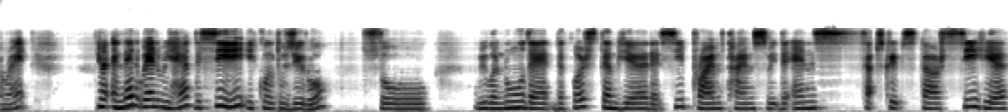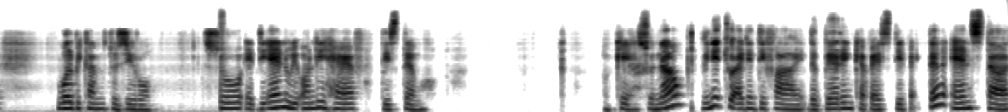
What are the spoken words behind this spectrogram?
All right. And then when we have the C equal to 0, so we will know that the first term here, that C prime times with the n subscript star C here will become to 0. So at the end, we only have this term. Okay, so now we need to identify the bearing capacity factor and star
